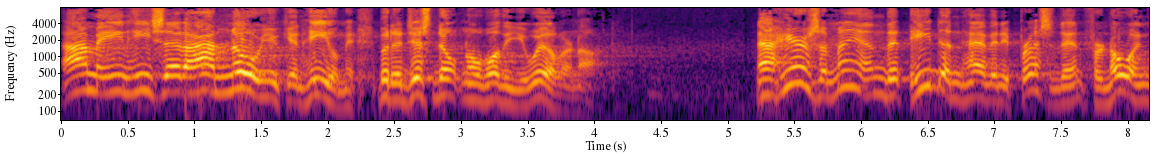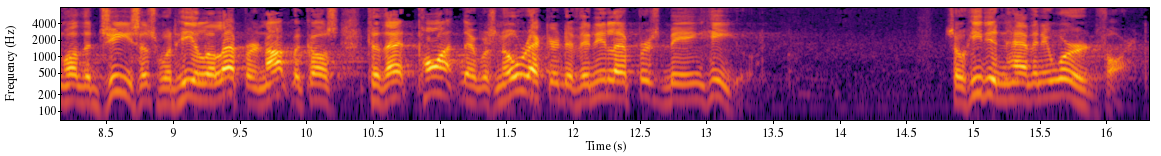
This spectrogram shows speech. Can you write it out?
I mean, he said, I know you can heal me, but I just don't know whether you will or not. Now, here's a man that he didn't have any precedent for knowing whether Jesus would heal a leper or not, because to that point there was no record of any lepers being healed. So he didn't have any word for it.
